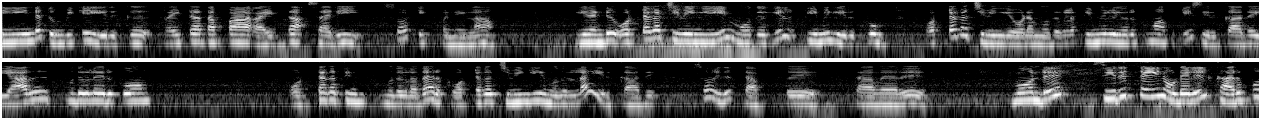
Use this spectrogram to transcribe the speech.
நீண்ட தும்பிக்கை இருக்குது ரைட்டா தப்பா? ரைட்டா சரி. ஸோ டிக் பண்ணிடலாம். இரண்டு ஒட்டகச்சிவிங்கியின் முதுகில் திமில் இருக்கும். ஒட்டகச்சிவிங்கியோட முதுகில் திமில் இருக்குமா குட்டீஸ்? இருக்காது. யார் முதுகில் இருக்கும்? ஒட்டகத்தின் முதுகில் தான் இருக்கும் ஒட்டக சிவிங்கியின் முதுகில் இருக்காது. ஸோ இது தப்பு தவறு. மூன்று சிறுத்தையின் உடலில் கருப்பு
